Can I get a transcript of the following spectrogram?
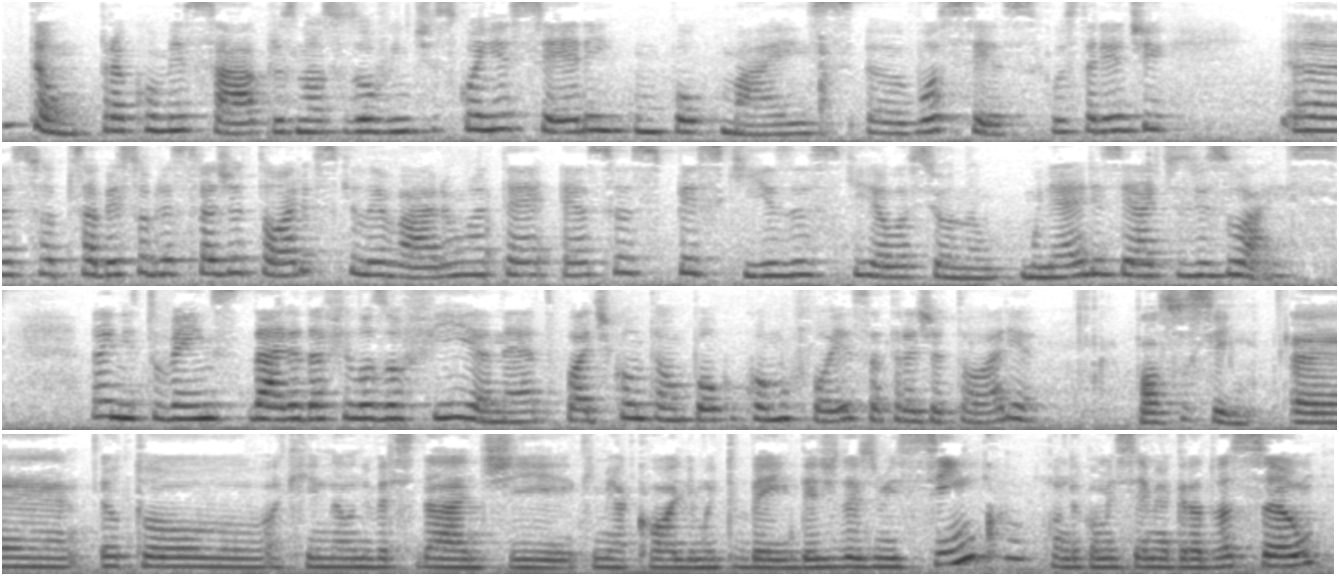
Então, para começar, para os nossos ouvintes conhecerem um pouco mais uh, vocês, gostaria de uh, saber sobre as trajetórias que levaram até essas pesquisas que relacionam mulheres e artes visuais. Anne, tu vens da área da filosofia, né? Tu pode contar um pouco como foi essa trajetória? Posso sim. É, eu estou aqui na universidade que me acolhe muito bem desde 2005, quando eu comecei minha graduação.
